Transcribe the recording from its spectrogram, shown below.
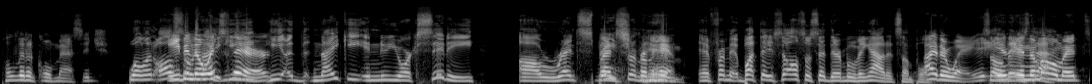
political message. Well, and also Even though Nike, it's there- he uh, Nike in New York City uh, rents space Rents from, from him, him. and from it, but they also said they're moving out at some point. Either way, So in, in the that. moment,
